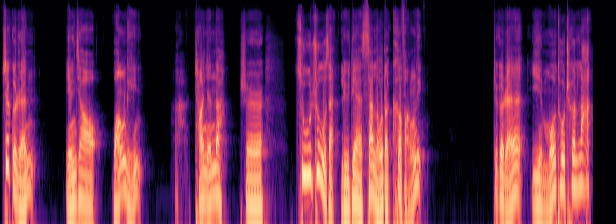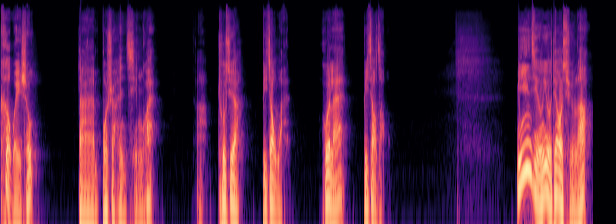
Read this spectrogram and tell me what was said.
这个人名叫王林，啊，常年呢是租住在旅店三楼的客房里。这个人以摩托车拉客为生，但不是很勤快，啊，出去啊比较晚，回来比较早。民警又调取了。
